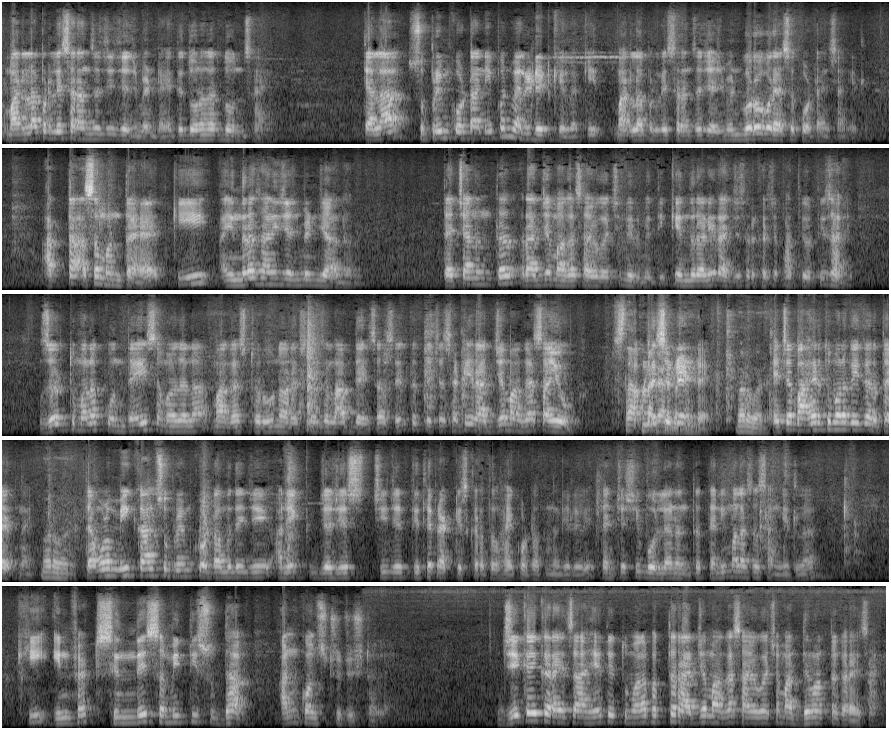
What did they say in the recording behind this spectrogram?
मार्लापर्ले सरांचं जे जजमेंट आहे ते दोन हजार दोनचं आहे. त्याला सुप्रीम कोर्टाने पण व्हॅलिडेट केलं की मार्लापर्ले सरांचं जजमेंट बरोबर आहे असं कोर्टाने सांगितलं. आत्ता असं म्हणतायत की इंद्रासानी जजमेंट जे आलं त्याच्यानंतर राज्य मागास आयोगाची निर्मिती केंद्र आणि राज्य सरकारच्या पातळीवरती झाली. जर तुम्हाला कोणत्याही समाजाला मागास ठरवून आरक्षणाचा लाभ द्यायचा असेल तर त्याच्यासाठी राज्य मागास आयोग स्थापना प्रेसिडेंट आहे. बरोबर. आहे. त्याच्या बाहेर तुम्हाला काही करता येत नाही. बरोबर. आहे. त्यामुळे मी काल सुप्रीम कोर्टामध्ये जे अनेक जजेसची जे तिथे प्रॅक्टिस करतात हायकोर्टातनं गेलेले त्यांच्याशी बोलल्यानंतर त्यांनी मला असं सांगितलं की इनफॅक्ट शिंदे समिती सुद्धा अनकॉन्स्टिट्युशनल आहे. जे काही करायचं आहे ते तुम्हाला फक्त राज्य मागास आयोगाच्या माध्यमातून करायचं आहे.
